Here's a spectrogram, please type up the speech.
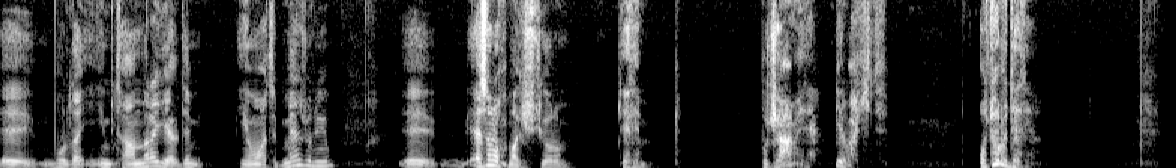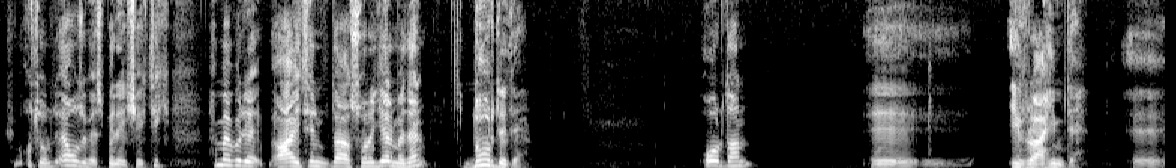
E, burada imtihanlara geldim. İmam Hatip mezunuyum. E, ezan okumak istiyorum dedim. Bu camide bir vakit. Otur dedi. Şu oturdu. Euzu Besmele'yi çektik. Hemen böyle ayetin daha sona gelmeden dur dedi. Oradan e, İbrahim de e,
